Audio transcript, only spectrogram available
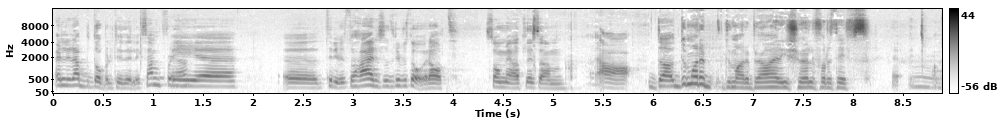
Eller det er dobbelttydig, liksom. Fordi ja. eh, trives du her, så trives du overalt. Som i at liksom Ja, da, du, må ha det, bra bra i sjøl for å trives. OK,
